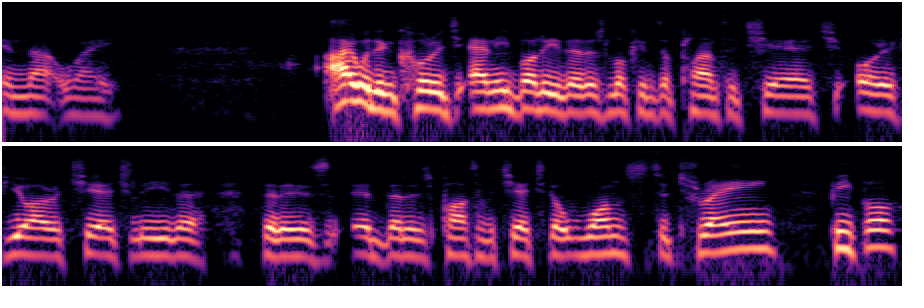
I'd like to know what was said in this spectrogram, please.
in that way. I would encourage anybody that is looking to plant a church, or if you are a church leader that is, that is part of a church that wants to train people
